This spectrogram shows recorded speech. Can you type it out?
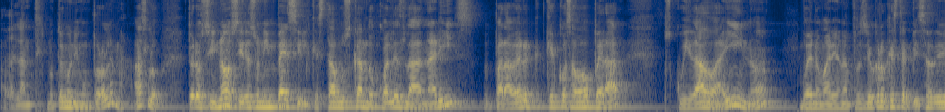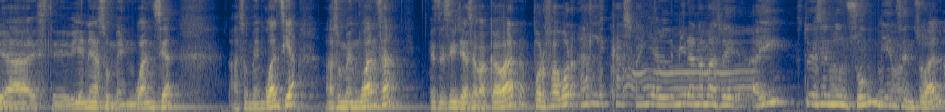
adelante, no tengo ningún problema, hazlo. Pero si no, si eres un imbécil que está buscando cuál es la nariz para ver qué cosa va a operar, pues cuidado ahí, ¿no? Bueno, Mariana, pues yo creo que este episodio ya este, viene a su menguancia, a su menguancia, a su menguanza. Es decir, ya se va a acabar. Por favor, hazle caso ahí. Mira, nada más, ahí estoy haciendo un zoom bien sensual.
